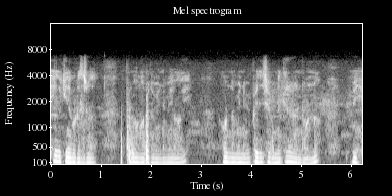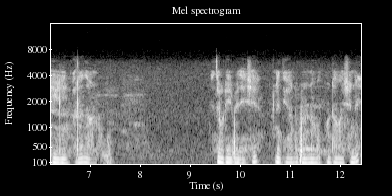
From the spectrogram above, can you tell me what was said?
හෙල් කියන කොටසට පුළුවන් අපිට මෙන්න මේ වගේ ඔන්න මෙන්න මේ ප්‍රදේශ නැති කරන්න ඔන්න මේ හීලින් කරලා දානවා. එතකොට ඒ ප්‍රදේශය නැති කරන්න පුළුවන් නමුත් මට අවශ්‍ය නැහැ.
